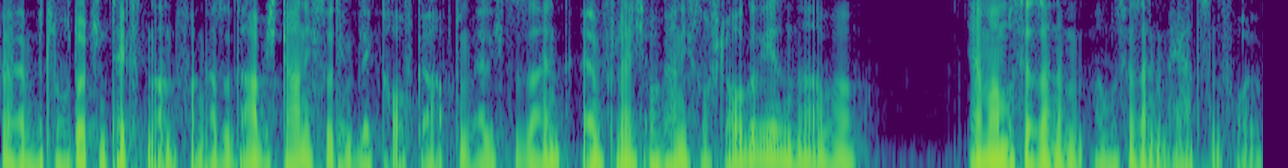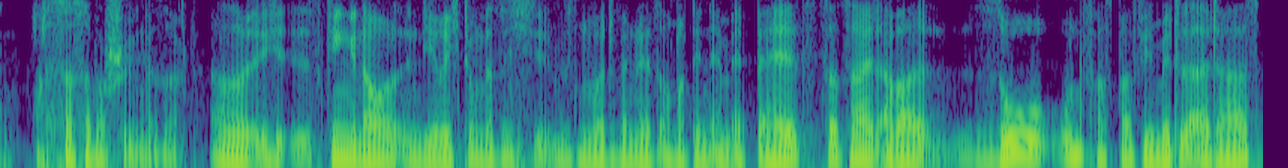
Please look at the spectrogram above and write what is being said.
äh, mittelhochdeutschen Texten anfangen. Also da habe ich gar nicht so den Blick drauf gehabt, um ehrlich zu sein. Ähm, vielleicht auch gar nicht so schlau gewesen, ne, aber ja, man muss ja seinem, man muss ja seinem Herzen folgen. Oh, das hast du aber schön gesagt. Also ich, es ging genau in die Richtung, dass ich wissen wollte, wenn du jetzt auch noch den M-Ed behältst zurzeit, aber so unfassbar viel Mittelalter hast,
